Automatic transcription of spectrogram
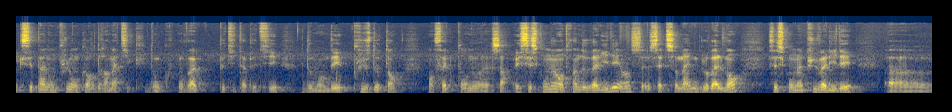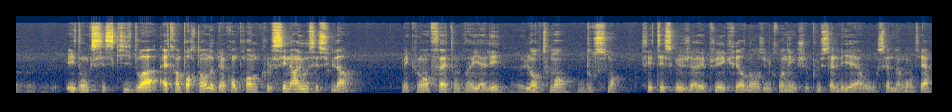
que c'est pas non plus encore dramatique. Donc on va petit à petit demander plus de temps en fait pour nourrir ça. Et c'est ce qu'on est en train de valider hein, cette semaine globalement, c'est ce qu'on a pu valider. Euh, et donc c'est ce qui doit être important de bien comprendre que le scénario c'est celui-là, mais qu'en fait on va y aller lentement, doucement. C'était ce que j'avais pu écrire dans une chronique, je sais plus celle d'hier ou celle d'avant-hier.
